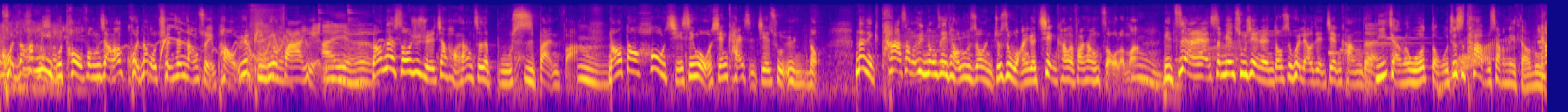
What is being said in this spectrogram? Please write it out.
捆到它密不透风这样，然后捆到我全身长水泡，因为皮肤发炎。哎呀。然后那时候就觉得这样好像。真的不是办法。嗯，然后到后期是因为我先开始接触运动，那你踏上运动这条路之后，你就是往一个健康的方向走了嘛。嗯，你自然而然身边出现的人都是会了解健康的。你讲的我懂，我就是踏不上那条路。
